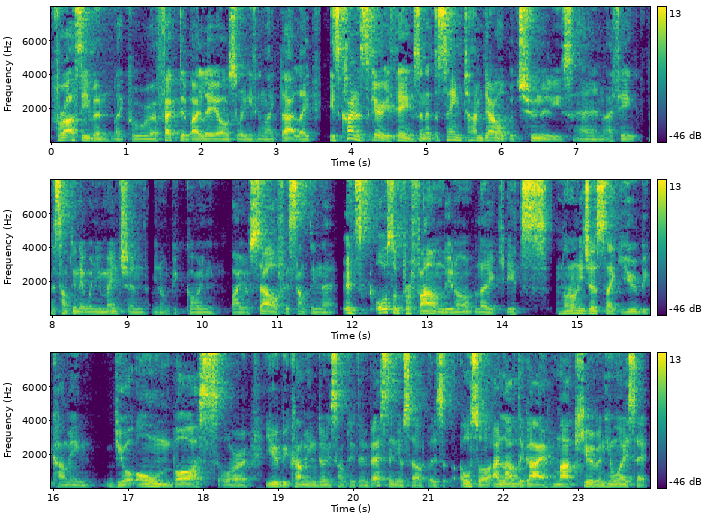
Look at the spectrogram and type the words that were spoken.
for us even like who were affected by layoffs or anything like that like it's kind of scary things. And at the same time there are opportunities. And i think it's something that when you mentioned you know be going by yourself is something that it's also profound you know? Like it's not only just like you becoming your own boss or you becoming doing something to invest in yourself but it's also i love the guy mark cuban. He always said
